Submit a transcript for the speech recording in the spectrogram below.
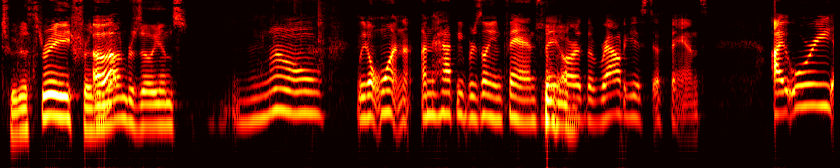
two to three for the Oh. non-Brazilians. No, we don't want unhappy Brazilian fans. They are the rowdiest of fans. Iuri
